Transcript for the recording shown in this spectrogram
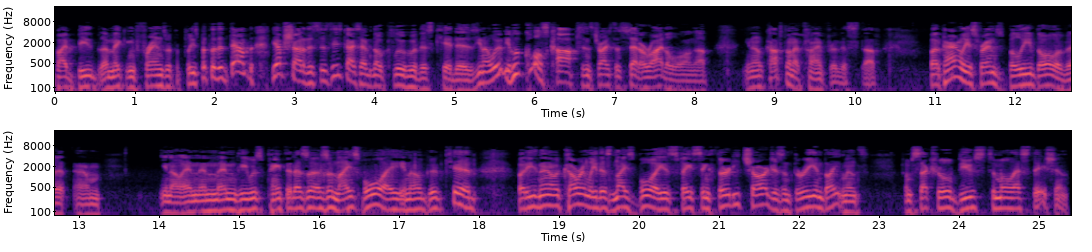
by be, uh, making friends with the police. But the, the down, the upshot of this is these guys have no clue who this kid is. You know, who, who calls cops and tries to set a ride along up? You know, cops don't have time for this stuff. But apparently his friends believed all of it. Um, you know, and, and, and he was painted as a, as a nice boy, you know, good kid. But he's now currently this nice boy is facing 30 charges and three indictments from sexual abuse to molestation.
